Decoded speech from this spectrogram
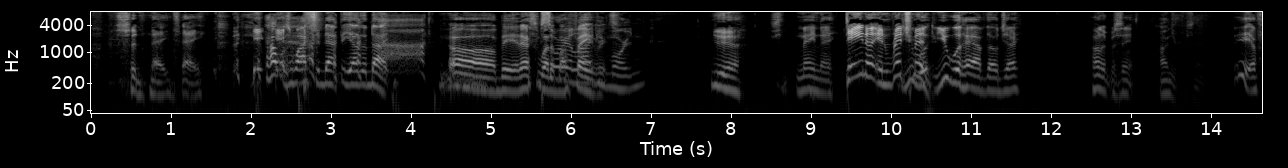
Shanae Day. I was watching that the other night. Oh man, that's one Sorry, of my lied to you, favorites. Yeah, Nay Nay. Dana in You Richmond. would, you would have though, Jay. Hundred percent. 100%. Yeah, of,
